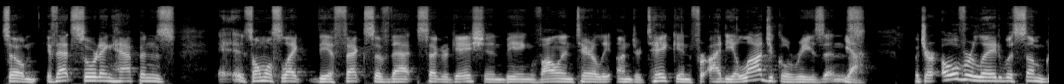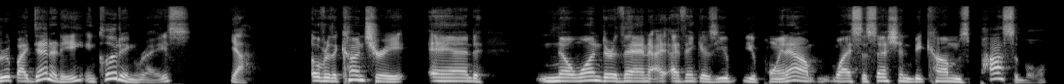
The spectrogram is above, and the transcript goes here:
So if that sorting happens, it's almost like the effects of that segregation being voluntarily undertaken for ideological reasons. Yeah. Which are overlaid with some group identity, including race. Yeah. Over the country. And no wonder then I, I, think as you you point out why secession becomes possible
